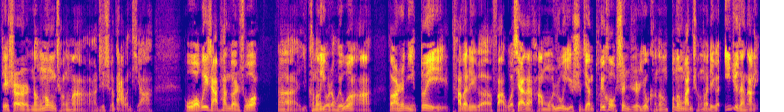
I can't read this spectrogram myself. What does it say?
这事儿能弄成吗？啊，这是个大问题啊！我为啥判断说，啊，可能有人会问啊，冯老师，你对他的这个法国下一代航母入役时间推后，甚至有可能不能完成的这个依据在哪里？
